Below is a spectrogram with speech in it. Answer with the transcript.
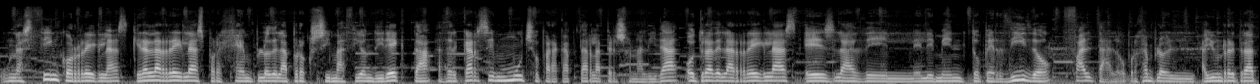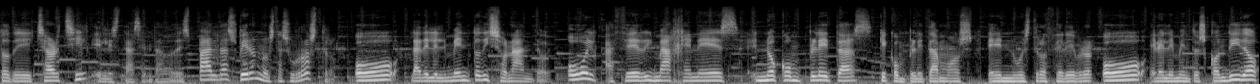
unas cinco reglas, que eran las reglas, por ejemplo, de la aproximación directa, acercarse mucho para captar la personalidad. Otra de las reglas es la del elemento perdido, falta algo. Por ejemplo, hay un retrato de Churchill, él está sentado de espaldas, pero no está su rostro. O la del elemento disonante, o el hacer imágenes no completas que completamos en nuestro cerebro, o el elemento escondido.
